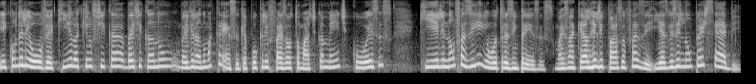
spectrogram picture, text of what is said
E aí, quando ele ouve aquilo, aquilo fica, vai ficando, vai virando uma crença. Daqui a pouco ele faz automaticamente coisas que ele não fazia em outras empresas, mas naquela ele passa a fazer. E às vezes ele não percebe.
